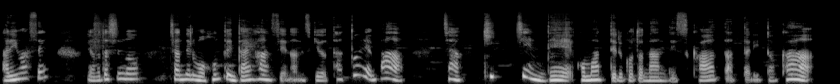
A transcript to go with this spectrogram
ありません？いや私のチャンネルも本当に大反省なんですけど、例えば、じゃあ、キッチンで困ってること何ですか？だったりとか、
